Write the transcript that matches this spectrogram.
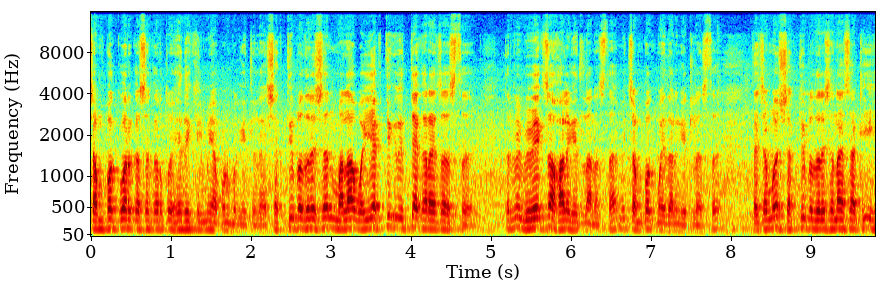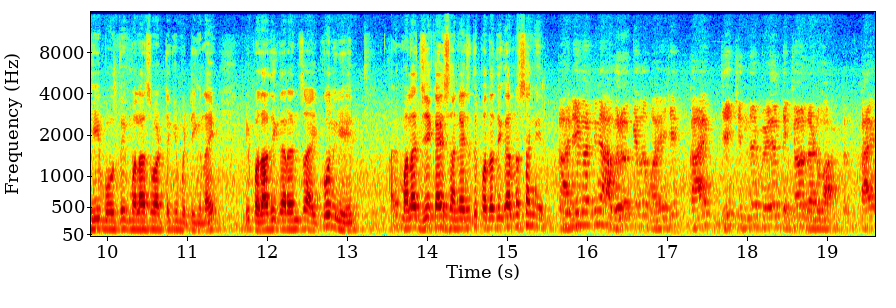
चंपकवर कसं करतो हे देखील मी आपण बघितलेलं आहे. शक्ती प्रदर्शन मला वैयक्तिकरित्या करायचं असतं तर मी विवेकचा हॉल घेतला नसता मी चंपक मैदान घेतलं असतं. त्याच्यामुळे शक्ती प्रदर्शनासाठी ही बहुतेक मला असं वाटतं की मिटिंग नाही. मी पदाधिकाऱ्यांचं ऐकून घेईन. आणि मला जे काही सांगायचं ते पदाधिकाऱ्यांना सांगेन कार्यकर्त्यांनी आग्रह केला पाहिजे काय जे चिन्ह मिळेल त्याच्यावर लढवा. तर काय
